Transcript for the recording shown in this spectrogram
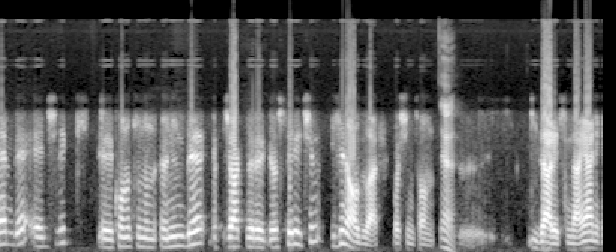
hem de elçilik e, konutunun önünde yapacakları gösteri için izin aldılar Washington evet. e, idaresinden. Yani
